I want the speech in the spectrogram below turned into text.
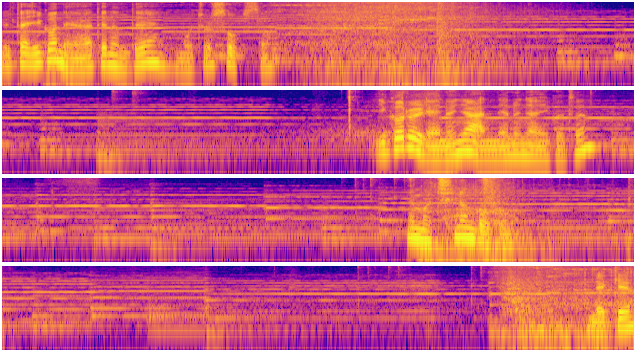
일단 이거 내야 되는데 뭐 어쩔 수 없어. 이거를 내느냐 안 내느냐 이거든? 이뭐 치는 거고. 낼게요.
